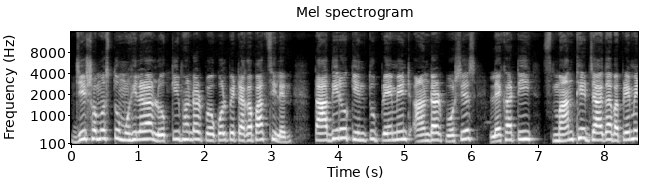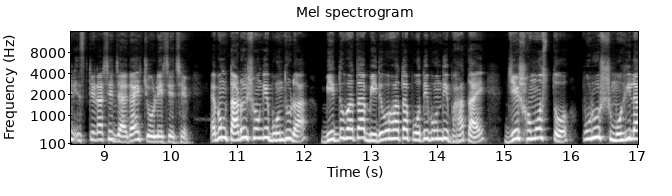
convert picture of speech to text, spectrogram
যে সমস্ত মহিলারা লক্ষ্মীর ভাণ্ডার প্রকল্পে টাকা পাচ্ছিলেন, তাদেরও কিন্তু পেমেন্ট আন্ডার প্রসেস লেখাটি মান্থের জায়গায় বা পেমেন্ট স্ট্যাটাসের জায়গায় চলে এসেছে। এবং তারই সঙ্গে বন্ধুরা বৃদ্ধ ভাতা বিধবা ভাতা প্রতিবন্ধী ভাতায় যে সমস্ত পুরুষ, মহিলা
